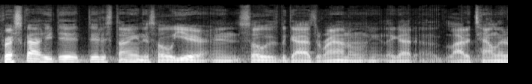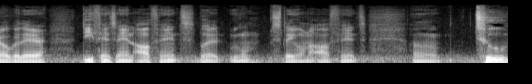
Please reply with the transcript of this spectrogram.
Prescott. He did did his thing this whole year, and so is the guys around him. They got a lot of talent over there, defense and offense. But we're gonna stay on the offense. Uh, two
